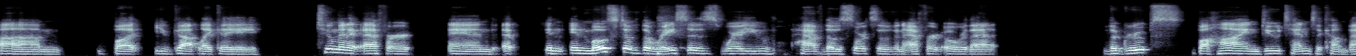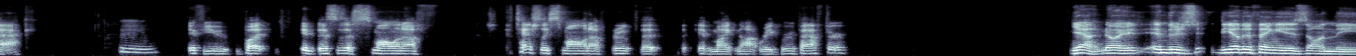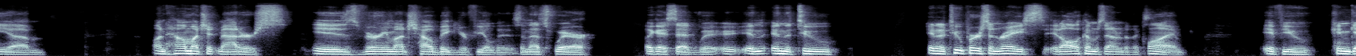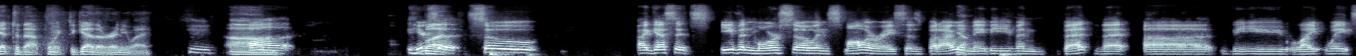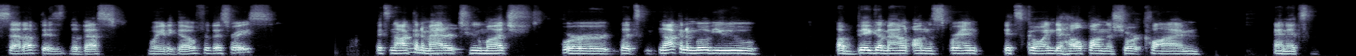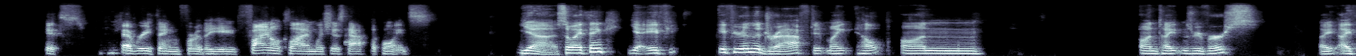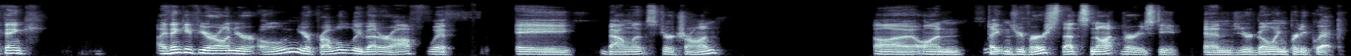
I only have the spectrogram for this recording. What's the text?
Um, but you've got like a two minute effort and at, in in most of the races where you have those sorts of an effort over that the groups behind do tend to come back. Mm, if you but it, this is a small enough potentially small enough group that it might not regroup after. Yeah, no, it, and there's the other thing is on the um, on how much it matters is very much how big your field is, and that's where, like I said, in in the two in a two person race, it all comes down to the climb. If you can get to that point together, anyway. Hmm. Um, uh here's but- a so i guess it's even more so in smaller races but i would Yeah. maybe even bet that uh the lightweight setup is the best way to go for this race it's not going to matter too much for it's not going to move you a big amount on the sprint it's going to help on the short climb and it's it's everything for the final climb which is half the points Yeah, so I think yeah, if if you're in the draft, it might help on on Titans reverse. I I think I think if you're on your own, you're probably better off with a balanced or Tron uh, on Titans reverse. That's not very steep, and you're going pretty quick.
